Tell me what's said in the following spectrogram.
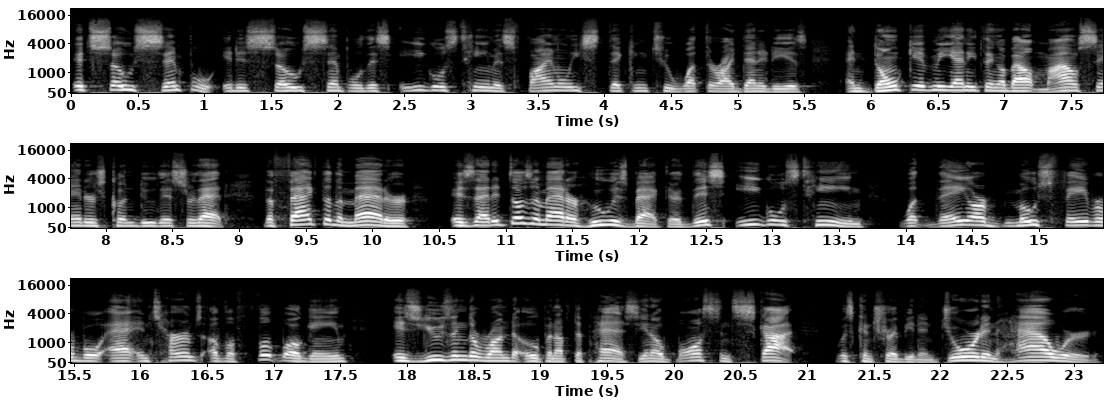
it's so simple. It is so simple. This Eagles team is finally sticking to what their identity is. And don't give me anything about Miles Sanders couldn't do this or that. The fact of the matter is that it doesn't matter who is back there. This Eagles team, what they are most favorable at in terms of a football game is using the run to open up the pass. You know, Boston Scott was contributing, Jordan Howard,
